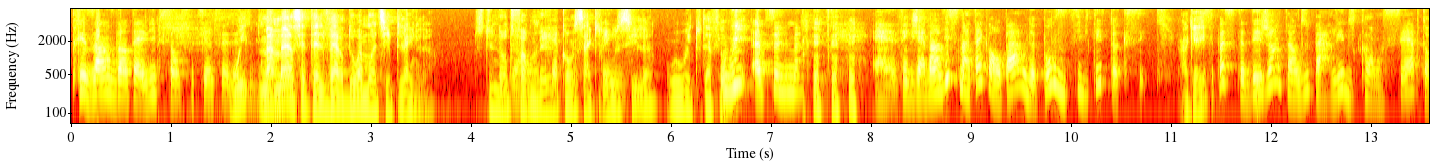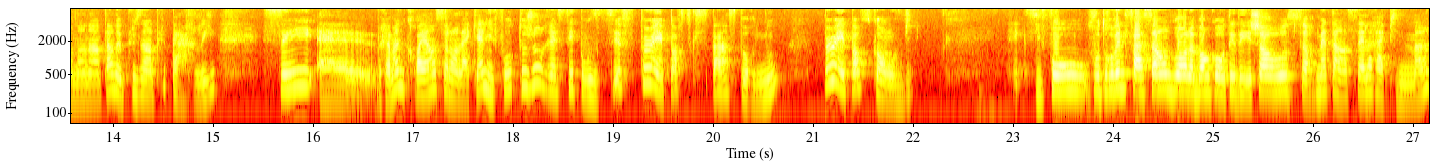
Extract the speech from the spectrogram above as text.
présence dans ta vie puis son soutien te faisait Oui, bien. ma mère, c'était le verre d'eau à moitié plein, là. C'est une autre Bon, formule consacrée aussi, là. Oui, oui, tout à fait. Oui, absolument. Euh, fait que j'avais envie ce matin qu'on parle de positivité toxique. OK. Je ne sais pas si tu as déjà entendu parler du concept, on en entend de plus en plus parler. C'est euh, vraiment une croyance selon laquelle il faut toujours rester positif, peu importe ce qui se passe pour nous, peu importe ce qu'on vit. Fait qu'il faut, faut trouver une façon de voir le bon côté des choses, se remettre en selle rapidement.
